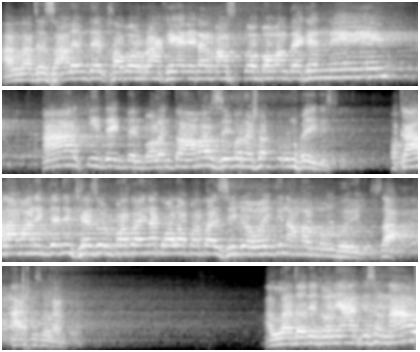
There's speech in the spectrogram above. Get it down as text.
আল্লাহ যে জালেমদের খবর রাখেন, এটার বাস্তব প্রমাণ দেখেননি? আর কি দেখবেন বলেন তো, আমার জীবনে সব পূরণ হয়ে গেছে। কালা মানিক যেদিন খেজুর পাতায় না কলা পাতায় ছিল, ওই দিন আমার মন ভরে গেছে। যা, আর কিছু লাগবে আল্লাহ যদি দুনিয়া আর কিছু নাও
